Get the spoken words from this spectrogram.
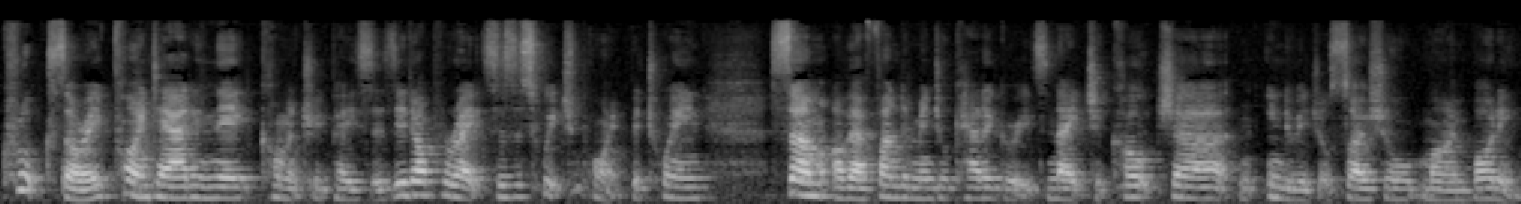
Crook sorry, point out in their commentary pieces, it operates as a switch point between some of our fundamental categories nature, culture, individual, social, mind, body.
